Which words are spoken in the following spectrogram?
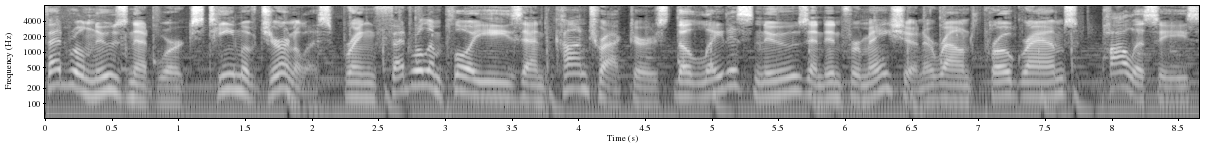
Federal News Network's team of journalists bring federal employees and contractors the latest news and information around programs, policies,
